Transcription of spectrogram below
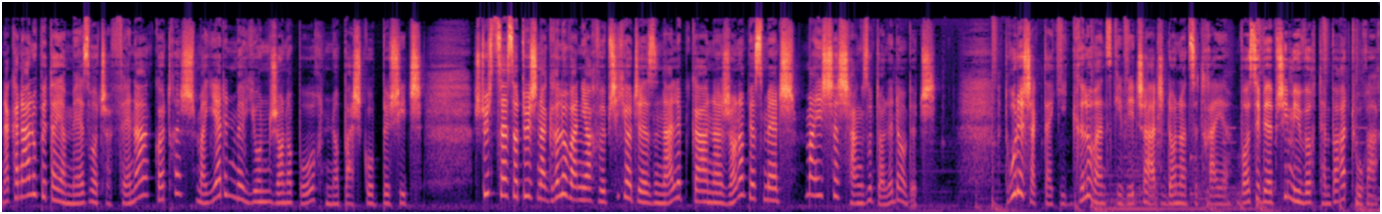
Na kanalu pytaja mezwoča fena, kotreż ma 1 milion żonopoch nopaszków byszyć. Sztućce so tuż na grillowaniach w przychodzie z nalepka na żonopie smecz, ma jeszcze szansu dole dobyć. Drudy však taki grillowanski wieczór aż do nocy traje, w osobie przyjmowych temperaturach.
